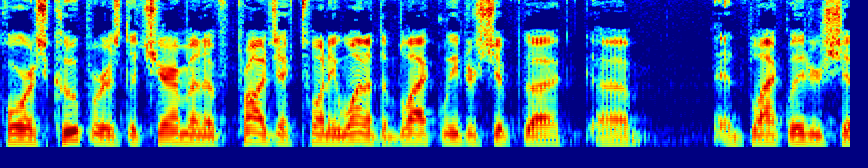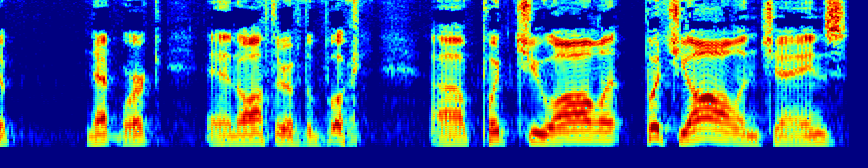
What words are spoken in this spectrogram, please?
Horace Cooper is the chairman of Project 21 at the Black Leadership uh, uh and Black Leadership Network and author of the book uh, "Put You All Put You All in Chains:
